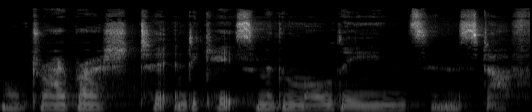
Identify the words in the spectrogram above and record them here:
A little dry brush to indicate some of the moldings and stuff.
